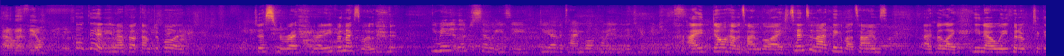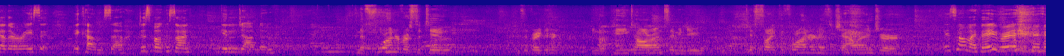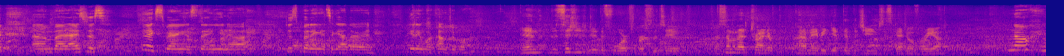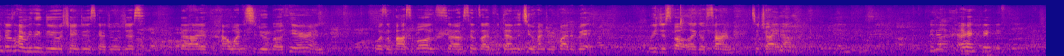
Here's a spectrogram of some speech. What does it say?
How did that feel? Felt good. You know, I felt comfortable and just re- ready for the next one. You made it look so easy. Do you have a time goal coming into the championship? I don't have a time goal. I tend to not think about times. I feel like, you know, when you put together a race, it, it comes. So just focus on getting the job done. In the 400 versus the 2, is a very different, you know, pain tolerance? I mean, do you dislike the 400 as a challenge or? It's not my favorite, um, but it's just an experience thing, you know, just putting it together and getting more comfortable. And the decision to do the 4 versus the 2, is some of that trying to kind of maybe get them to change the schedule for you? No, it doesn't have anything to do with changing the schedule. Just that I, I wanted to do both here and it wasn't possible. And so since I've done the 200 quite a bit, we just felt like it was time to try it out. Good luck. Okay, thank you.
